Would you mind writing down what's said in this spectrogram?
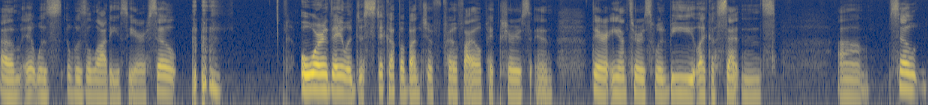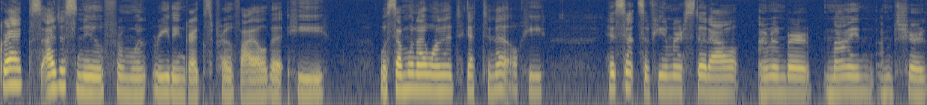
um, it was it was a lot easier. So, or they would just stick up a bunch of profile pictures, and their answers would be like a sentence. Um, so Greg's, I just knew from reading Greg's profile that he was someone I wanted to get to know. He, his sense of humor stood out. I remember mine, I'm sure,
